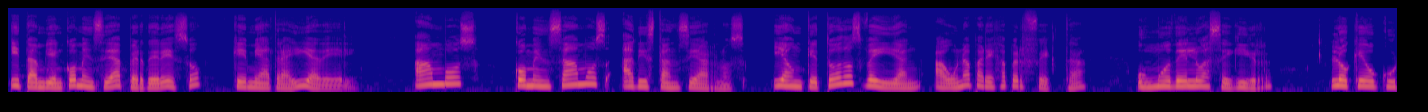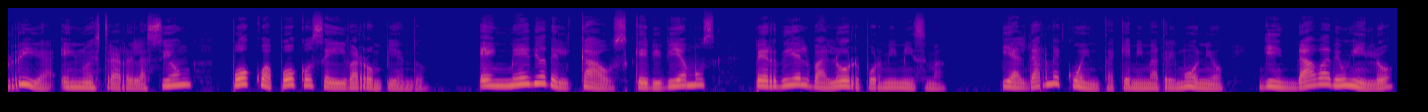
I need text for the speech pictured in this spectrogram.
y también comencé a perder eso que me atraía de él. Ambos comenzamos a distanciarnos y aunque todos veían a una pareja perfecta, un modelo a seguir, lo que ocurría en nuestra relación poco a poco se iba rompiendo. En medio del caos que vivíamos, perdí el valor por mí misma, y al darme cuenta que mi matrimonio guindaba de un hilo,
